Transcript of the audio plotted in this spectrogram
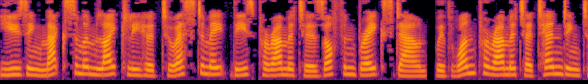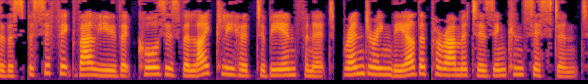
Using maximum likelihood to estimate these parameters often breaks down, with one parameter tending to the specific value that causes the likelihood to be infinite, rendering the other parameters inconsistent.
